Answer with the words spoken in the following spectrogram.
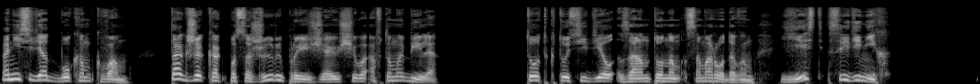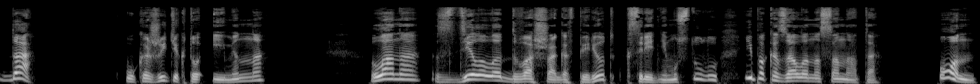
Они сидят боком к вам так же, как пассажиры проезжающего автомобиля. Тот, кто сидел за Антоном Самородовым, есть среди них? Да. Укажите, кто именно. Лана сделала два шага вперед к среднему стулу и показала на соната. Он.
